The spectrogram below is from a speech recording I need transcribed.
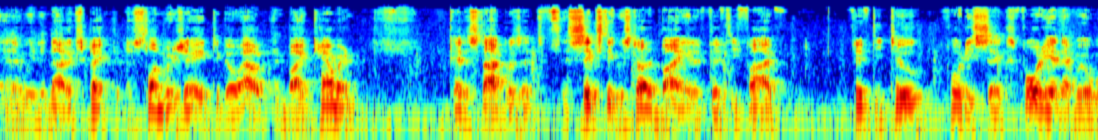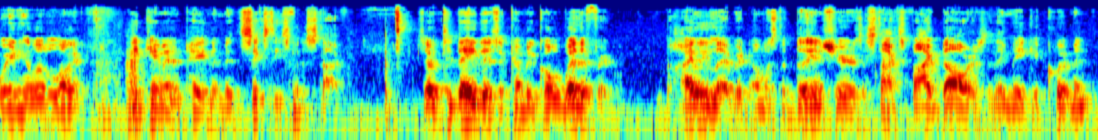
Uh, we did not expect Schlumberger to go out and buy Cameron Okay, the stock was at 60. We started buying it at 55, 52, 46, 40, and then we were waiting a little longer. They came in and paid in the mid 60s for the stock. So today there's a company called Weatherford, highly levered, almost a billion shares. The stock's five dollars, and they make equipment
